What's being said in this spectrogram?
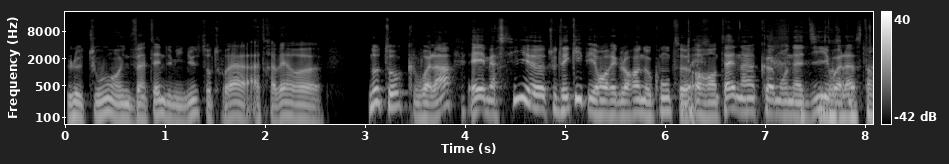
le tout en une vingtaine de minutes, trouve à, à travers euh, nos talks. Voilà. Et merci euh, toute l'équipe. Et on réglera nos comptes euh, hors antenne, hein, comme on a dit Dans voilà, tout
